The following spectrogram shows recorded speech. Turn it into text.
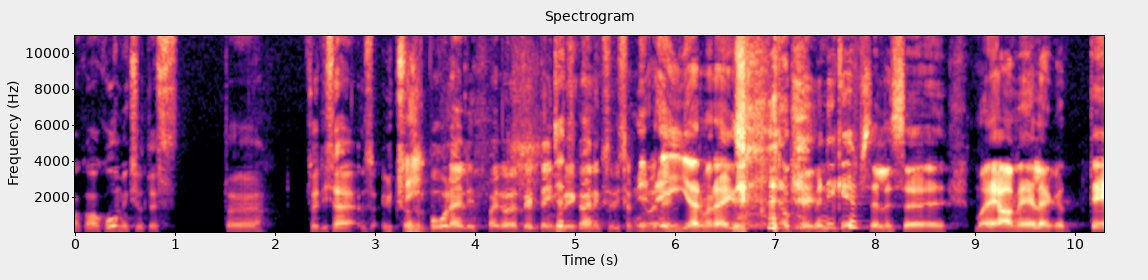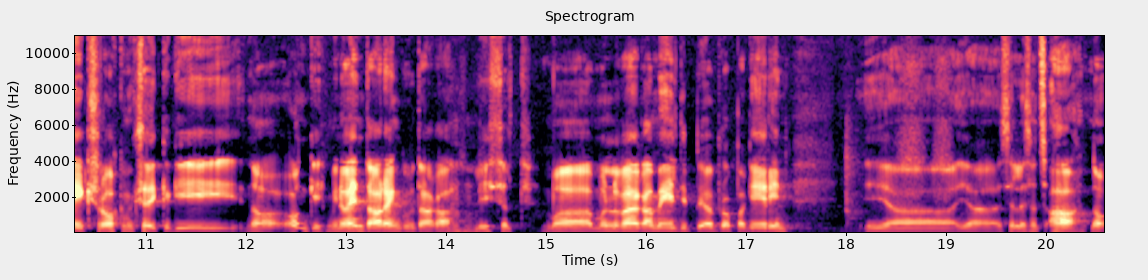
Aga koomiksutest äh, sa oled ise, üks on sul pooleli, oled veel teinud või ka niisuguse lihtsalt niimoodi? ei, ärme räägi Okei. ma olen nii kehv selles, ma hea meelega teeks rohkem, eks see ikkagi, no ongi minu enda arengu taga mm -hmm. lihtsalt. ma, mulle väga meeldib ja propageerin ja, ja selles mõttes, aa, no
